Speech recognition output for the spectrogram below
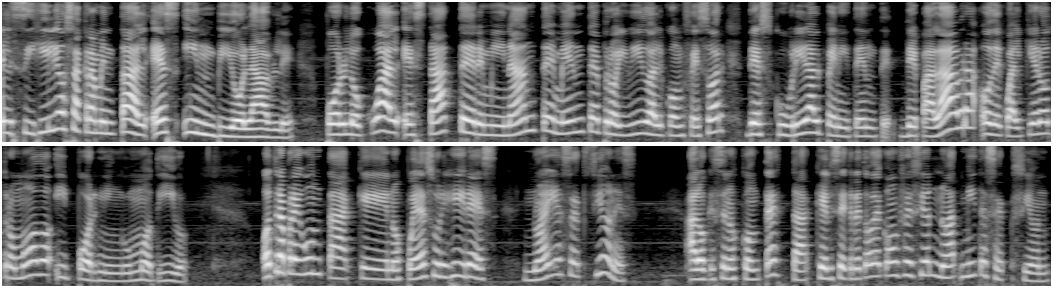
el sigilio sacramental es inviolable por lo cual está terminantemente prohibido al confesor descubrir al penitente, de palabra o de cualquier otro modo y por ningún motivo. Otra pregunta que nos puede surgir es, ¿no hay excepciones? A lo que se nos contesta que el secreto de confesión no admite excepción,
